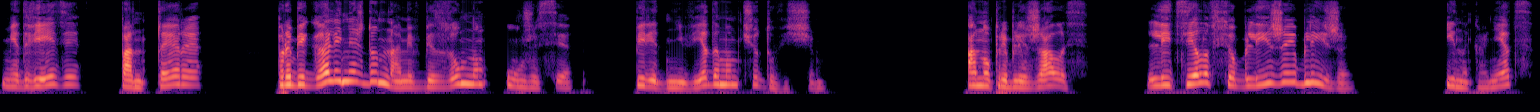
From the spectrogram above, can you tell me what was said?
медведи, пантеры пробегали между нами в безумном ужасе перед неведомым чудовищем. Оно приближалось, летело все ближе и ближе. И, наконец,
